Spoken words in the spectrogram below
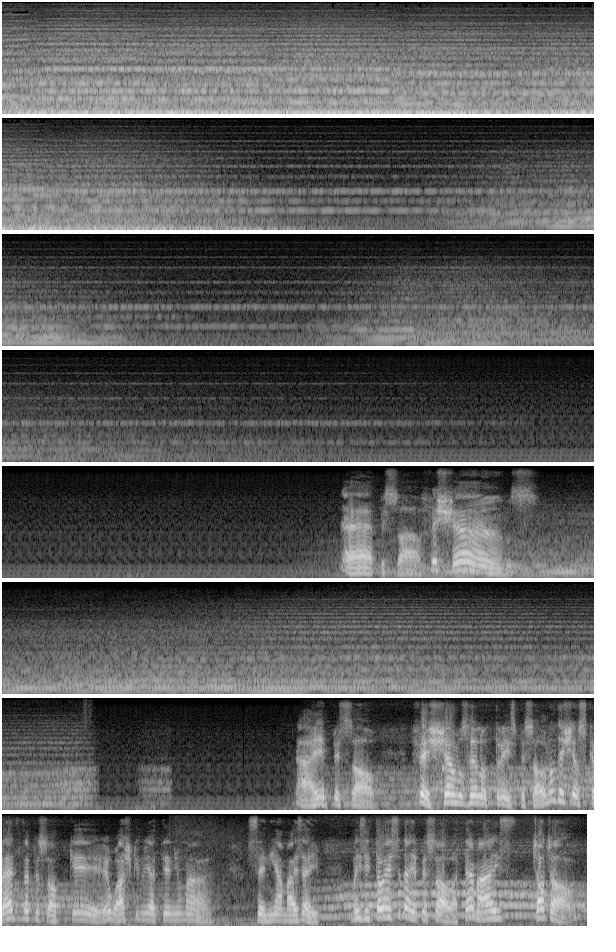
É, pessoal, fechamos. Aí, pessoal. Fechamos Halo 3, pessoal. Eu não deixei os créditos, né, pessoal? Porque eu acho que não ia ter nenhuma ceninha a mais aí. Mas então é isso daí, pessoal. Até mais. Ciao, ciao.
